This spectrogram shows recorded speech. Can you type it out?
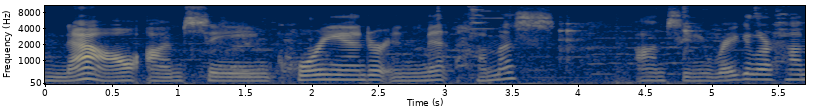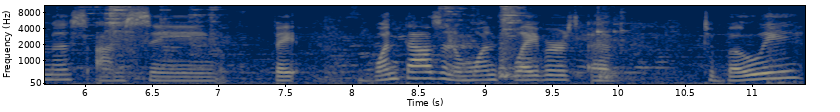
now I'm seeing coriander and mint hummus. I'm seeing regular hummus. I'm seeing 1001 flavors of tabbouleh.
